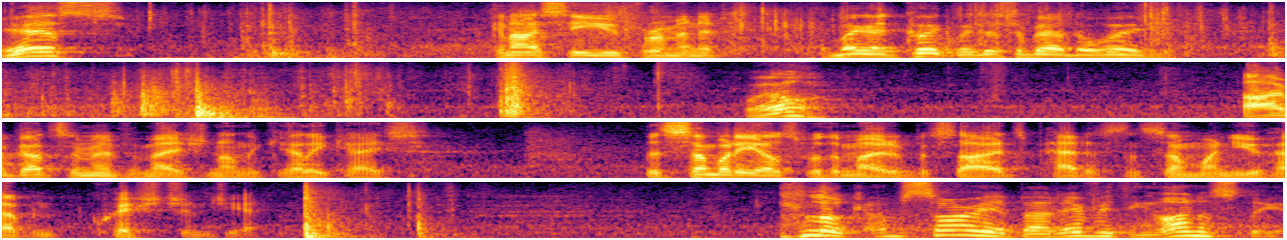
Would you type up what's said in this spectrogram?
Yes? Can I see you for a minute? I'll make it quick. We're just about to leave. Well? I've got some information on the Kelly case. There's somebody else with a motive besides Patterson, someone you haven't questioned yet. Look, I'm sorry about everything, honestly.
